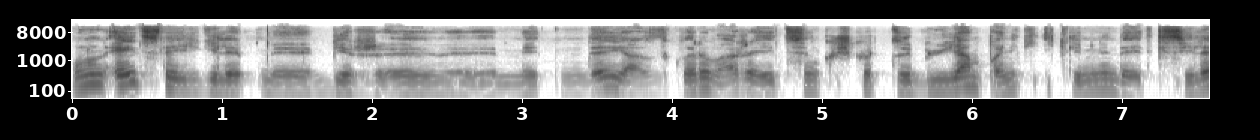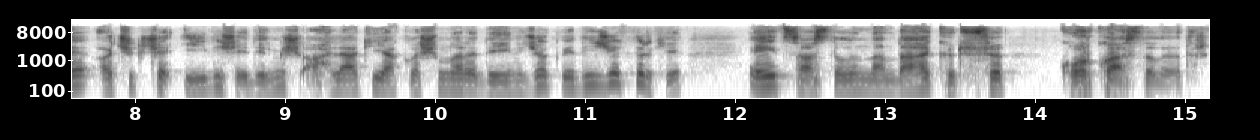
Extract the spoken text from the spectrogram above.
Onun AIDS ile ilgili e, bir e, metninde yazdıkları var. AIDS'in kışkırttığı büyüyen panik ikliminin de etkisiyle açıkça iyiliş edilmiş ahlaki yaklaşımlara değinecek ve diyecektir ki AIDS hastalığından daha kötüsü korku hastalığıdır.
